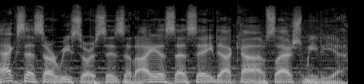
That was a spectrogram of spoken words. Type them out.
Access our resources at issa.com/media.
